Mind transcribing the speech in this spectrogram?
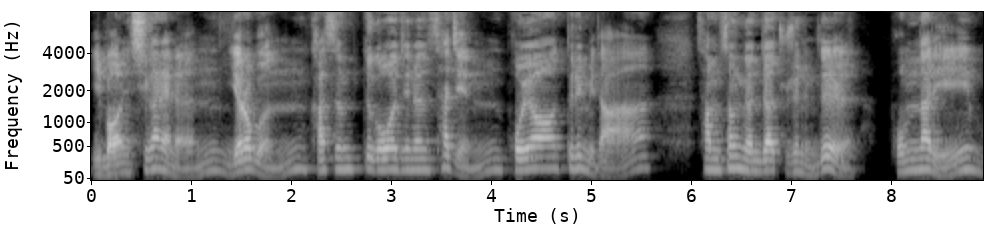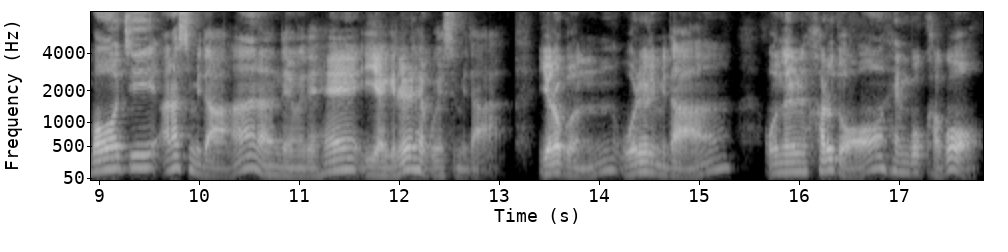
이번 시간에는 여러분 가슴 뜨거워지는 사진 보여드립니다. 삼성전자 주주님들 봄날이 머지 않았습니다. 라는 내용에 대해 이야기를 해보겠습니다. 여러분 월요일입니다. 오늘 하루도 행복하고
